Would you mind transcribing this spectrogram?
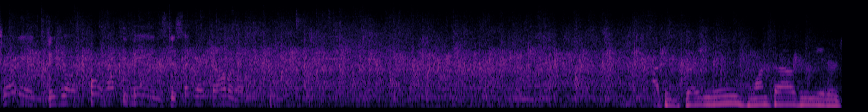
Dragon, visual four healthy mains. Descent rate nominal. Copy, great news, 1,000 meters.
